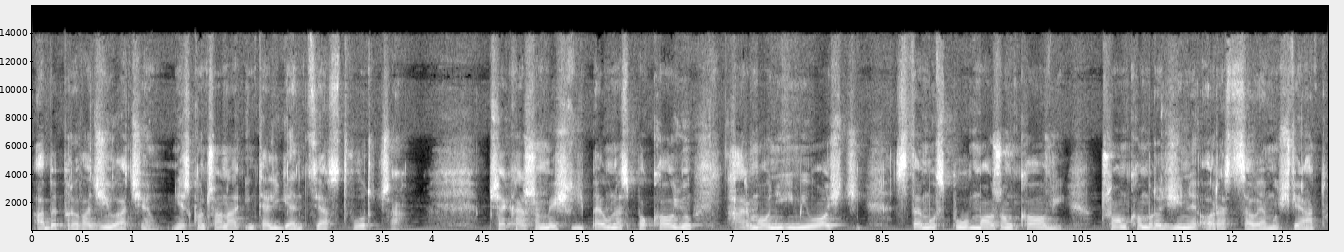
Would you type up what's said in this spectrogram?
aby prowadziła cię nieskończona inteligencja stwórcza. Przekaż myśli pełne spokoju, harmonii i miłości swemu współmałżonkowi, członkom rodziny oraz całemu światu.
